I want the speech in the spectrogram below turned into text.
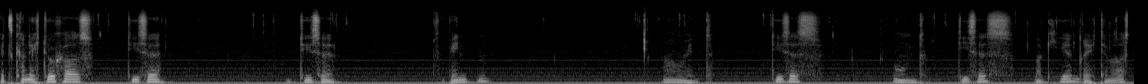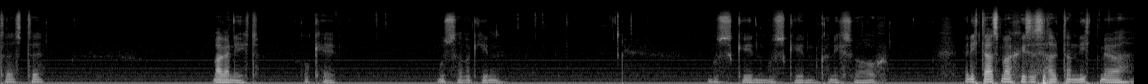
jetzt kann ich durchaus diese und diese verbinden. Moment, dieses und dieses markieren, rechte Maustaste. Mag er nicht. Okay. Muss aber gehen. Muss gehen, muss gehen, kann ich so auch. Wenn ich das mache, ist es halt dann nicht mehr...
